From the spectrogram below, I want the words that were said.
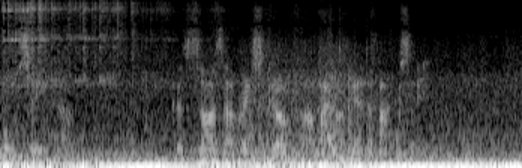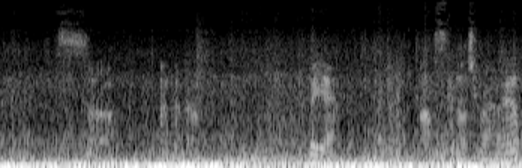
we'll see though because there's always that risk of I might not get the back seat. So, I don't know. But yeah, that's, that's where I am.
